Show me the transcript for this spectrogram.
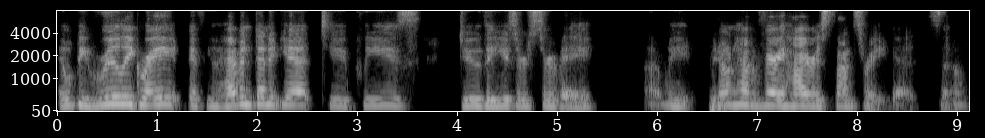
it would be really great if you haven't done it yet to please do the user survey. Uh, we, we don't have a very high response rate yet, so.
